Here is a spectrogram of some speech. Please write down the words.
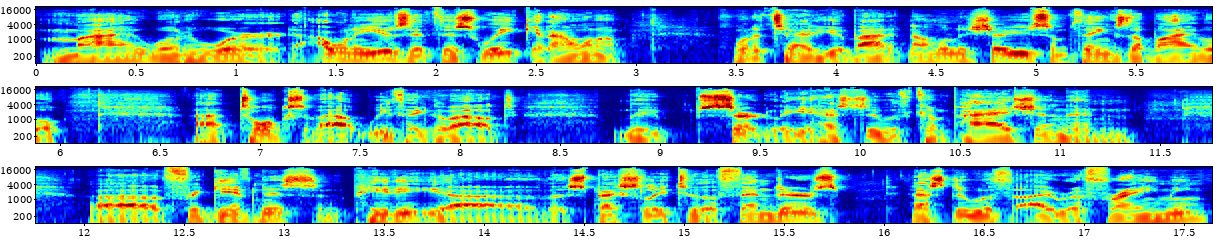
My, what a word. I want to use it this week and I want to want to tell you about it and I want to show you some things the Bible uh, talks about. We think about the certainly has to do with compassion and uh, forgiveness and pity, uh, especially to offenders. It has to do with a reframing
